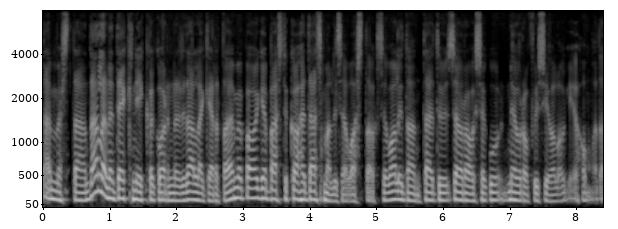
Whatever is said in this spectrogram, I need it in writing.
Tämmöistä on tällainen tekniikkakorneri tällä kertaa. Emmepä oikein päästy kahden täsmälliseen vastaukseen. Valitaan, täytyy seuraavaksi joku neurofysiologia hommata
